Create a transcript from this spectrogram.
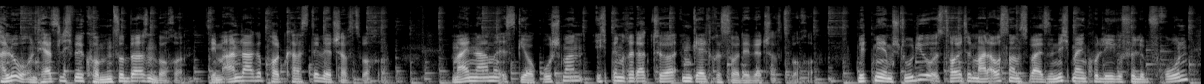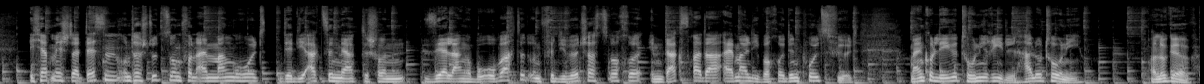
Hallo und herzlich willkommen zur Börsenwoche, dem Anlage-Podcast der Wirtschaftswoche. Mein Name ist Georg Buschmann, ich bin Redakteur im Geldressort der Wirtschaftswoche. Mit mir im Studio ist heute mal ausnahmsweise nicht mein Kollege Philipp Frohn. Ich habe mir stattdessen Unterstützung von einem Mann geholt, der die Aktienmärkte schon sehr lange beobachtet und für die Wirtschaftswoche im DAX-Radar einmal die Woche den Puls fühlt. Mein Kollege Toni Riedel. Hallo Toni. Hallo Georg.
